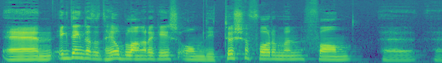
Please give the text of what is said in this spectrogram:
En ik denk dat het heel belangrijk is om die tussenvormen van, uh, uh,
